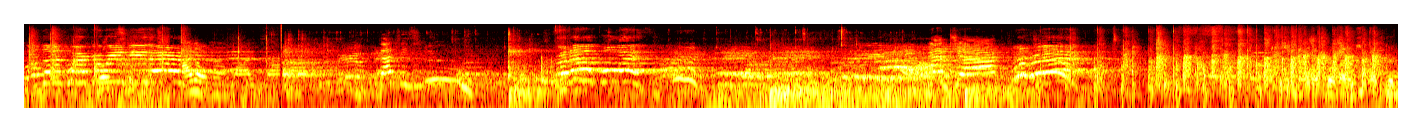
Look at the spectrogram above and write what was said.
Well done, Parker, way to be there! I don't know my job. That is you. Run out, boys! Yeah, Jack. Jack! Just more like what I expected.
